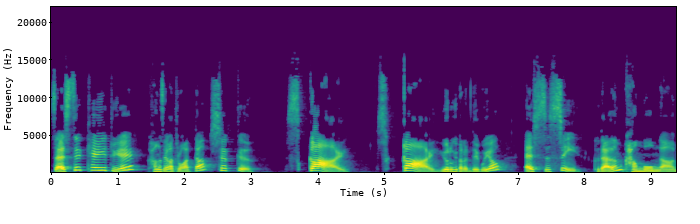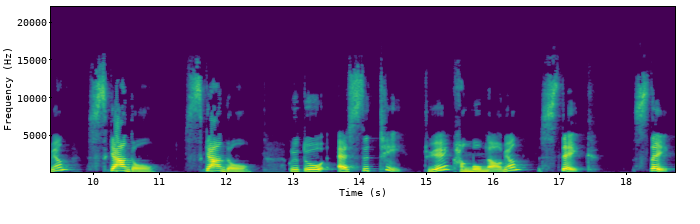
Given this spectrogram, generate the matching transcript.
자, SK 뒤에 강세가 들어갔다. 스크, sky, sky 이렇게 발음 되고요. SC 그 다음 강모음 나오면 scandal, scandal 그리고 또 ST 뒤에 강모음 나오면 steak, steak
